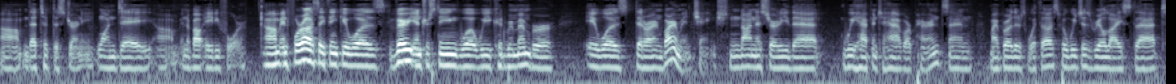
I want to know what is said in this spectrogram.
um, that took this journey one day um, in about 84. Um, and for us, I think it was very interesting what we could remember. It was that our environment changed, not necessarily that we happened to have our parents and my brothers with us, but we just realized that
